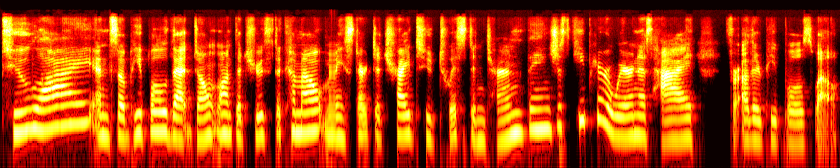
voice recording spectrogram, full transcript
to lie. And so people that don't want the truth to come out may start to try to twist and turn things. Just keep your awareness high for other people as well.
